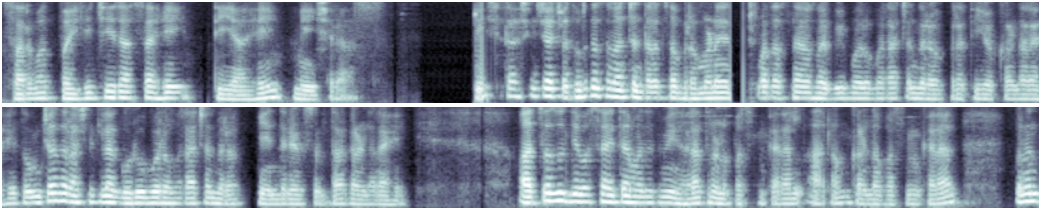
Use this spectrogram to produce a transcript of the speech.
सर्वात पहिली जी रास आहे ती आहे मेष रास. मेष राशीच्या चतुर्थ सणा चंद्राचं भ्रमण आहे. दशमात असणारा रवी बरोबर हा चंद्र प्रतियोग करणार आहे. तुमच्याच राशीतल्या गुरु बरोबर हा चंद्र केंद्रीय सुद्धा करणार आहे. आजचा जो दिवस आहे त्यामध्ये तुम्ही घरात राहणं पसंत कराल आराम करणं पसंत कराल. परंतु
